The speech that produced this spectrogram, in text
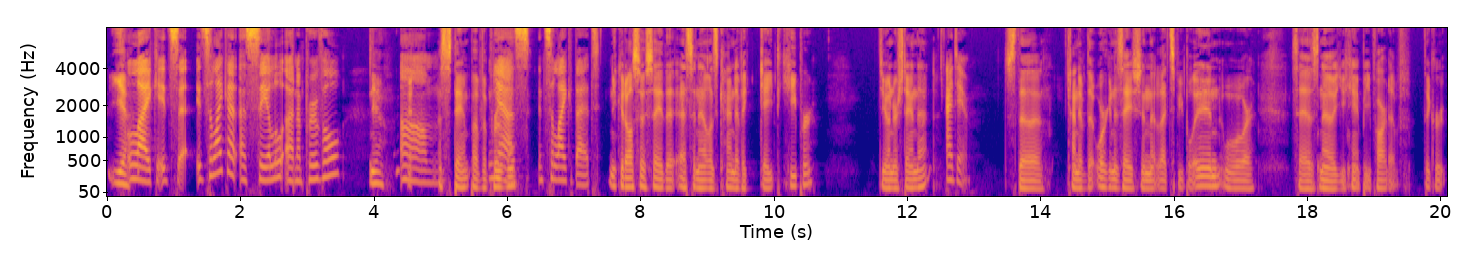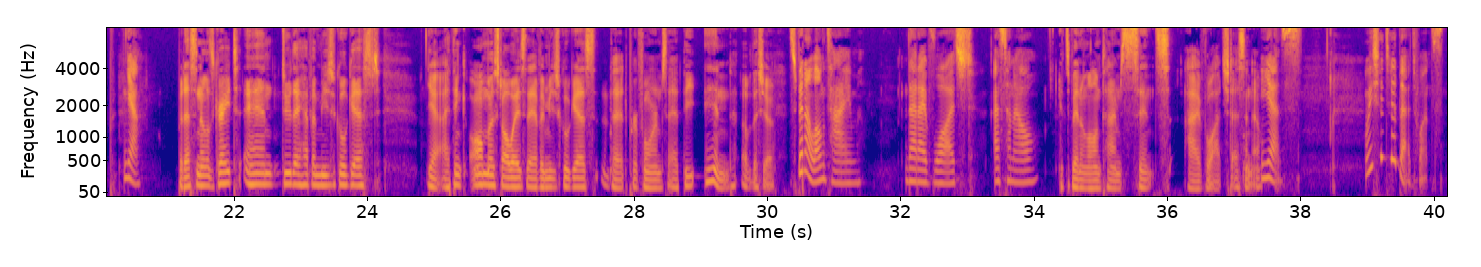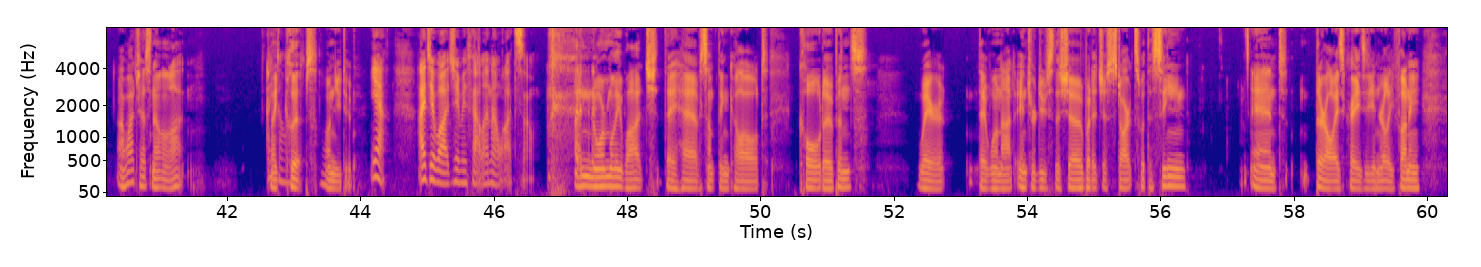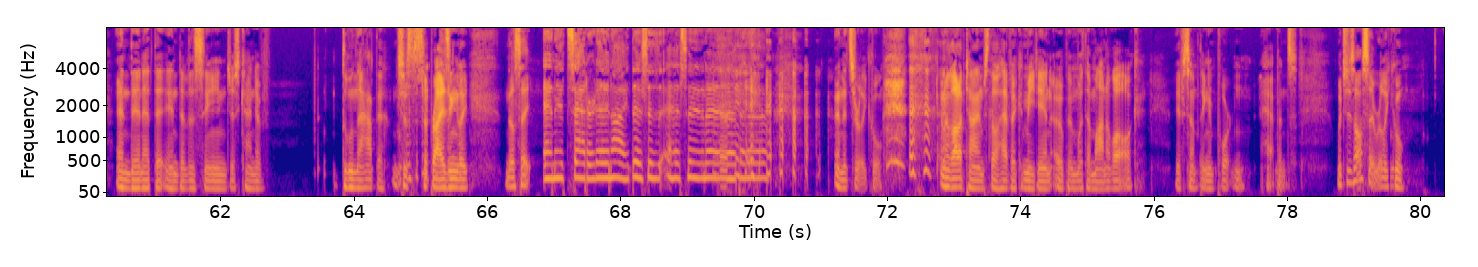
Yeah. Like it's it's like a, a seal, an approval. Yeah. Um, A stamp of approval. yes, it's like that. You could also say that SNL is kind of a gatekeeper. Do you understand that? I do. It's the kind of the organization that lets people in or says, no, you can't be part of the group. Yeah. But SNL is great. And do they have a musical guest? Yeah, I think almost always they have a musical guest that performs at the end of the show. It's been a long time that I've watched SNL. It's been a long time since I've watched SNL. Yes. We should do that once. I watch SNL a lot, I like don't. clips on YouTube. Yeah. I do watch Jimmy Fallon a lot, so. I normally watch, they have something called cold opens where they will not introduce the show, but it just starts with a scene and they're always crazy and really funny. And then at the end of the scene, just kind of do nada, just surprisingly, they'll say, and it's Saturday night, this is SNL. and it's really cool. And a lot of times they'll have a comedian open with a monologue if something important happens, which is also really cool.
